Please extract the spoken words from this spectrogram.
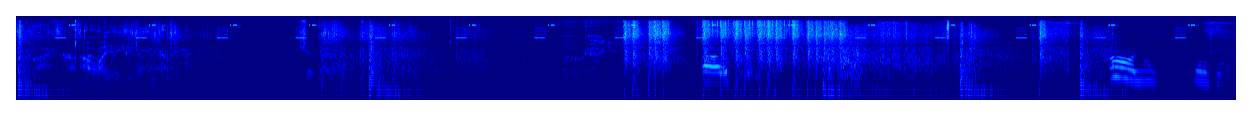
Be advised, hostile Oh, why did you UAV do that? incoming. You should have died right now. Oh god. Oh, it's Oh, nice. Panic nice.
